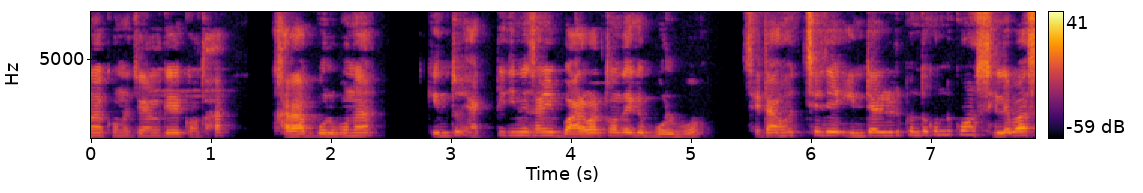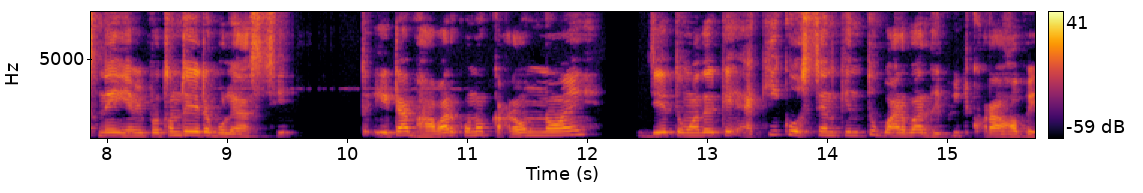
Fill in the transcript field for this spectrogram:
না, কোনো চ্যানেলকে কথা খারাপ বলব না। কিন্তু একটি জিনিস আমি বারবার তোমাদেরকে বলব, সেটা হচ্ছে যে ইন্টারভিউর কিন্তু কিন্তু কোনো সিলেবাস নেই। আমি প্রথম থেকে এটা বলে আসছি। তো এটা ভাবার কোনো কারণ নয় যে তোমাদেরকে একই কোশ্চেন কিন্তু বারবার রিপিট করা হবে।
